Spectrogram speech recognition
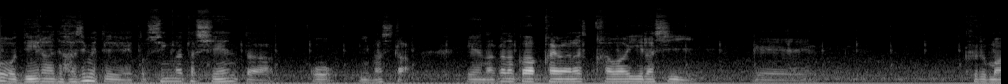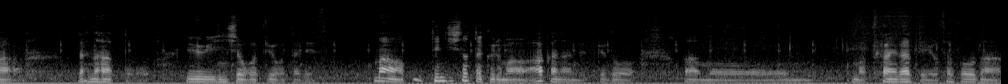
今日ディーラーで初めて、えっと、新型シエンタを見ました、えー、なかなかかわらかわいらしい、えー、車だなという印象が強かったです。まあ展示してあった車は赤なんですけどあのー、まあ、使い勝手良さそうな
